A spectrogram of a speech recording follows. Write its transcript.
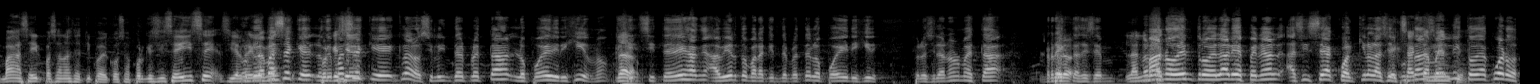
van a seguir pasando este tipo de cosas. Porque si se dice, si el Lo que reglamento. pasa es que, lo que, pasa si el- es que, claro, si lo interpretas, lo puedes dirigir, ¿no? Claro. Si, si te dejan abierto para que interpretes, lo puedes dirigir. Pero si la norma está recta, Pero si dice la norma- mano dentro del área es penal, así sea cualquiera de las circunstancias, Exactamente. listo, de acuerdo.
